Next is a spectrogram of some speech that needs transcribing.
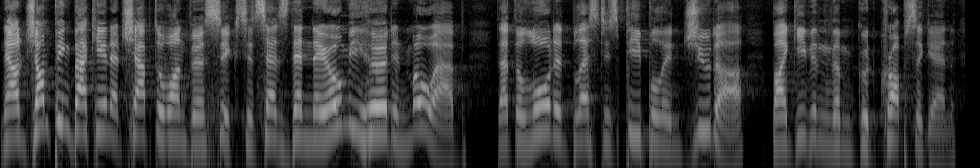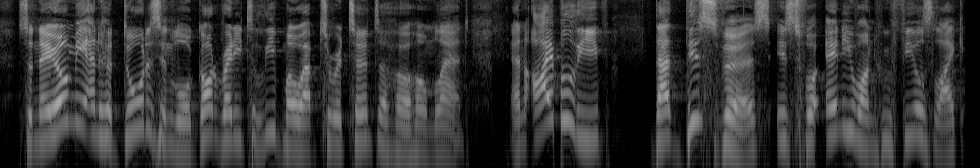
Now, jumping back in at chapter 1, verse 6, it says, Then Naomi heard in Moab that the Lord had blessed his people in Judah by giving them good crops again. So Naomi and her daughters in law got ready to leave Moab to return to her homeland. And I believe that this verse is for anyone who feels like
